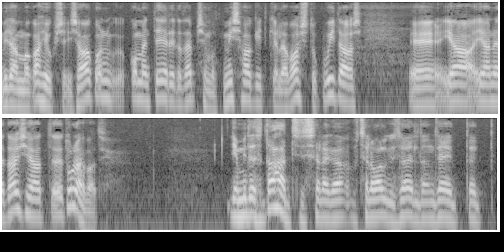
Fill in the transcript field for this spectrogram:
mida ma kahjuks ei saa kon-, kommenteerida täpsemalt, mis hagid, kelle vastu, kuidas, ja, ja need asjad tulevad ja mida sa tahad siis sellega, selle valguses öelda, on see, et, et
